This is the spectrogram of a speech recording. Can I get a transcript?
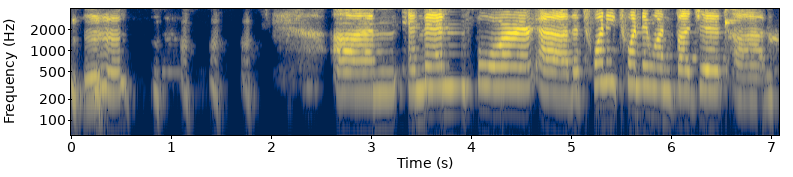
Mhm. Um, and then for, uh, the 2021 budget, um,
